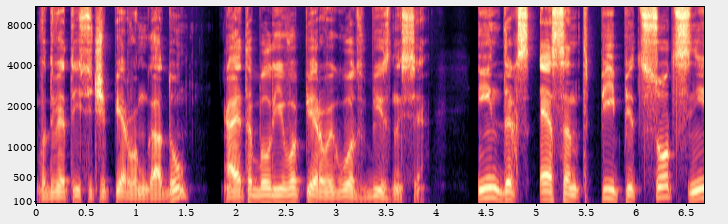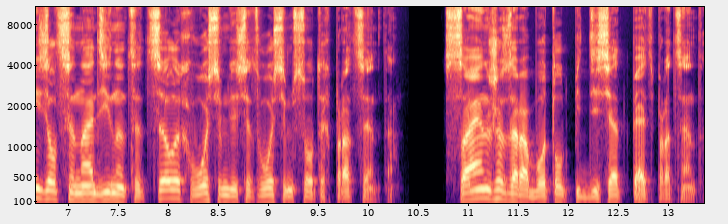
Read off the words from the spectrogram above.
В 2001 году, а это был его первый год в бизнесе, индекс S&P 500 снизился на 11,88%. Сайн же заработал 55%.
